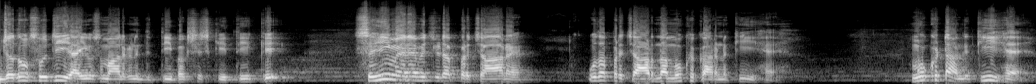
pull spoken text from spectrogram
ਜਦੋਂ ਸੂਝੀ ਆਈ, ਉਸ ਮਾਲਕ ਨੇ ਦਿੱਤੀ ਬਖਸ਼ਿਸ਼ ਕੀਤੀ ਕਿ ਸਹੀ ਮਾਇਨੇ ਵਿੱਚ ਜਿਹੜਾ ਪ੍ਰਚਾਰ ਹੈ, ਉਹਦਾ ਪ੍ਰਚਾਰ ਦਾ ਮੁੱਖ ਕਾਰਨ ਕੀ ਹੈ? ਮੁੱਖ ਢੰਗ ਕੀ ਹੈ?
